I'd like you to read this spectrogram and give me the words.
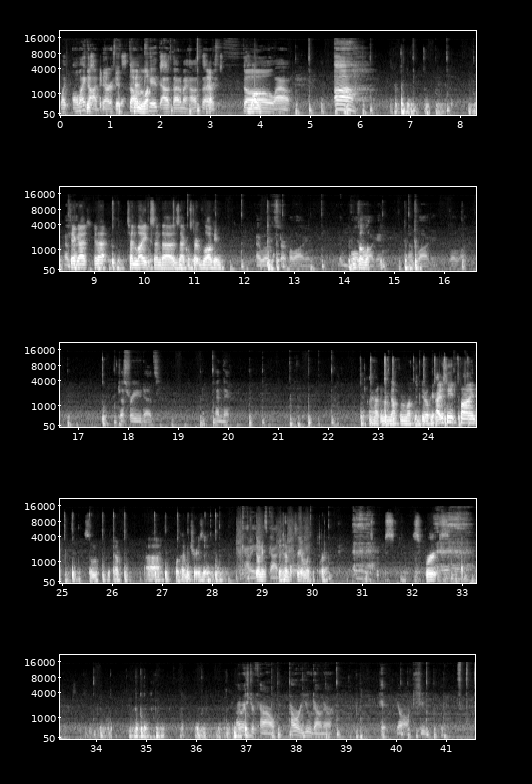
Like, oh my god, there are some 10 likes. kids outside of my house that are so vlog. loud. Ah. Okay, guys, get that. 10 likes, and uh, Zach will start vlogging. I will start vlogging. Vlogging. Vlog. Not vlogging. Vlog. Just for you, Duds. And Nick. I have nothing left to do up here. I just need to find some, you know, uh, what type of tree is it? God, Don't even the type of tree I'm looking for. Spruce. Spruce. Hi, Mr. Cow. How are you down there? Hey, you're all cute.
